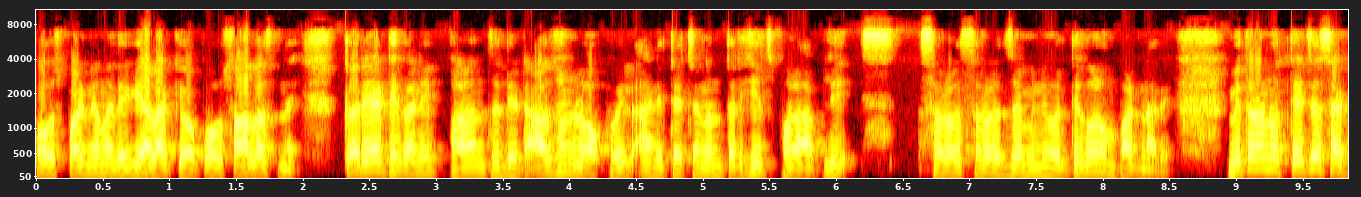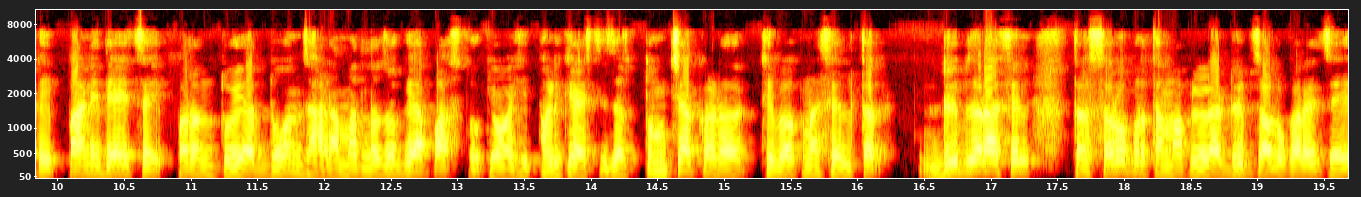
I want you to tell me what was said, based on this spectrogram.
पाऊस पडण्यामध्ये गेला किंवा पाऊस आलाच नाही तर या ठिकाणी फळांचं देठ अजून लॉक होईल आणि त्याच्यानंतर हीच फळं आपली सरळ सरळ जमिनीवरती गळून पडणार आहे. मित्रांनो त्याच्यासाठी पाणी द्यायचंय परंतु या दोन झाडामधला जो गॅप असतो किंवा ही फडकी असते जर तुमच्याकडं ठिबक नसेल तर ड्रीप जर असेल तर सर्वप्रथम आपल्याला ड्रीप चालू करायचंय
